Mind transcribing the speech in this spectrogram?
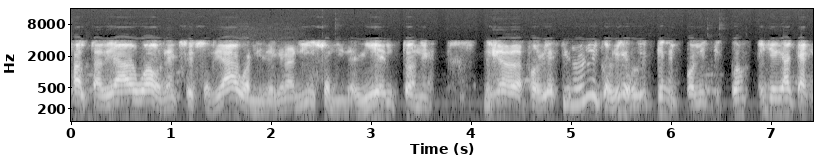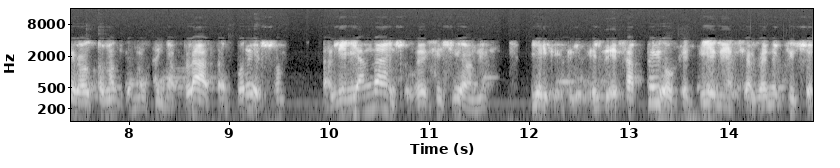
falta de agua o de exceso de agua, ni de granizo, ni de viento, ni, nada por el estilo. El único riesgo que tienen políticos es llegar a cajero automático no tenga plata. Por eso, la liviandad en sus decisiones y el, desapego que tiene hacia el beneficio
